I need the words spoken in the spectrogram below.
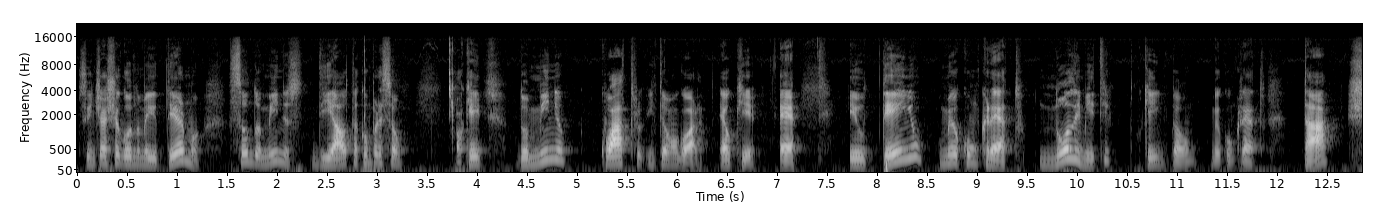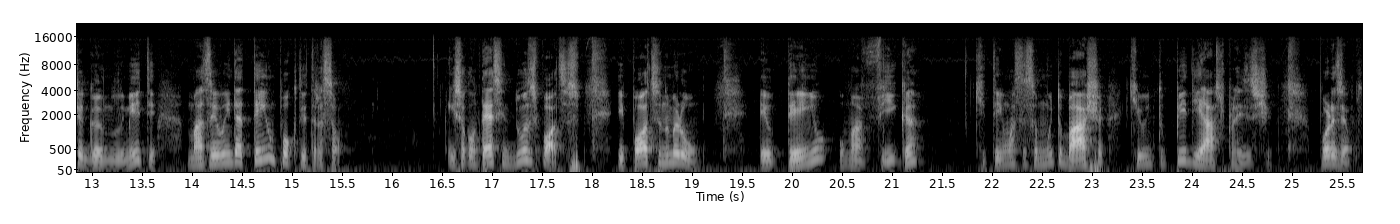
se a gente já chegou no meio termo, são domínios de alta compressão. Ok? Domínio 4, então, agora, é o que? É, eu tenho o meu concreto no limite, ok? Então, meu concreto está chegando no limite, mas eu ainda tenho um pouco de tração. Isso acontece em duas hipóteses. Hipótese número 1, um, eu tenho uma viga que tem uma seção muito baixa que eu entupi de aço para resistir. Por exemplo,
